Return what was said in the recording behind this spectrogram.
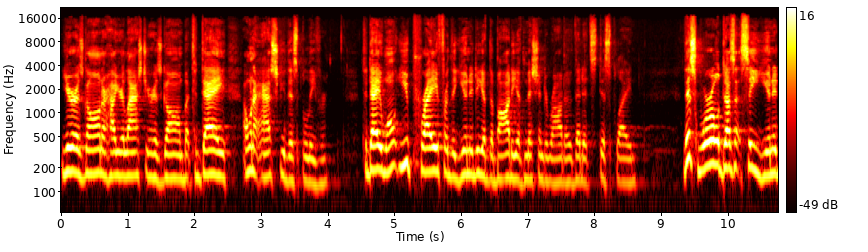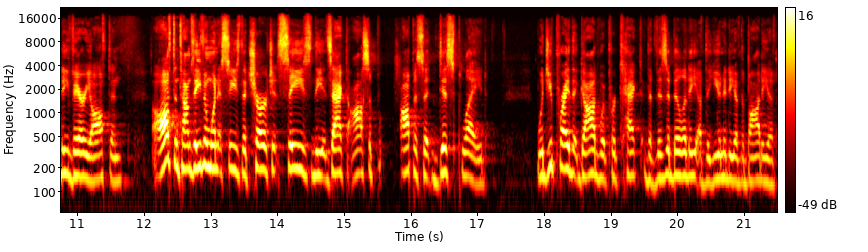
year has gone or how your last year has gone, but today I want to ask you this, believer. Today, won't you pray for the unity of the body of Mission Dorado that it's displayed? This world doesn't see unity very often. Oftentimes, even when it sees the church, it sees the exact opposite displayed. Would you pray that God would protect the visibility of the unity of the body of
